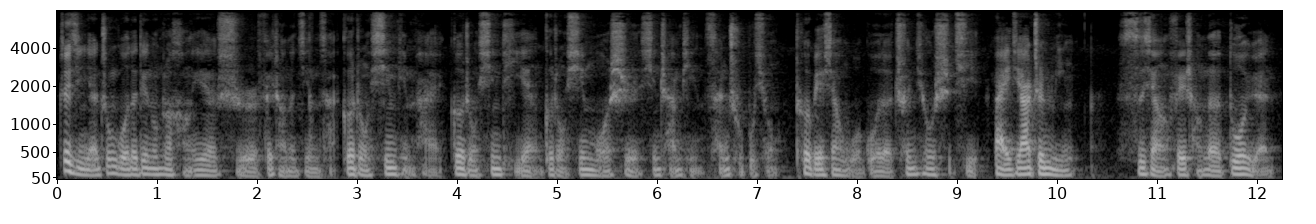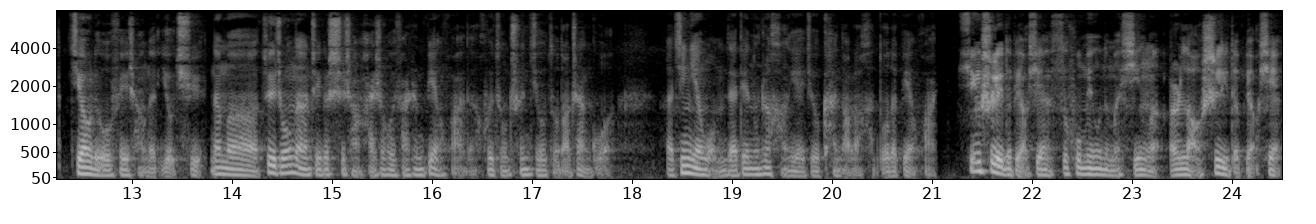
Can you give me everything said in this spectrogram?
这几年中国的电动车行业是非常的精彩，各种新品牌、各种新体验、各种新模式、新产品层出不穷。特别像我国的春秋时期，百家争鸣。思想非常的多元，交流非常的有趣。那么最终呢，这个市场还是会发生变化的，会从春秋走到战国。呃，今年我们在电动车行业就看到了很多的变化，新势力的表现似乎没有那么新了，而老势力的表现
